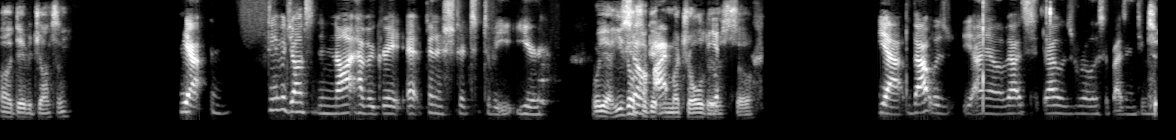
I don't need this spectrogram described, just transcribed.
uh, David Johnson. Yeah, David Johnson did not have a great uh, finish to, to, to the year. Well, yeah, he's So, also getting I- much older, yeah. so Yeah, that was yeah I know that's that was really surprising to me. to,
